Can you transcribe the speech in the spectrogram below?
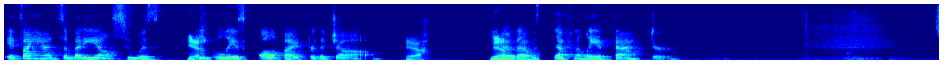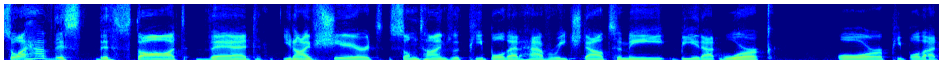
if I had somebody else who was yeah. equally as qualified for the job. Yeah. You yeah. know, that was definitely a factor. So I have this this thought that you know I've shared sometimes with people that have reached out to me, be it at work or people that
